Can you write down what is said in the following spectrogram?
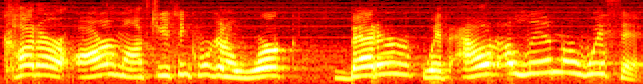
cut our arm off, do you think we're going to work better without a limb or with it?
